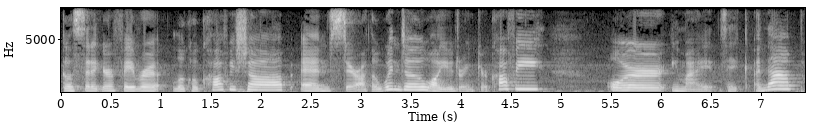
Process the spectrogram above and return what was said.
go sit at your favorite local coffee shop and stare out the window while you drink your coffee, or you might take a nap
